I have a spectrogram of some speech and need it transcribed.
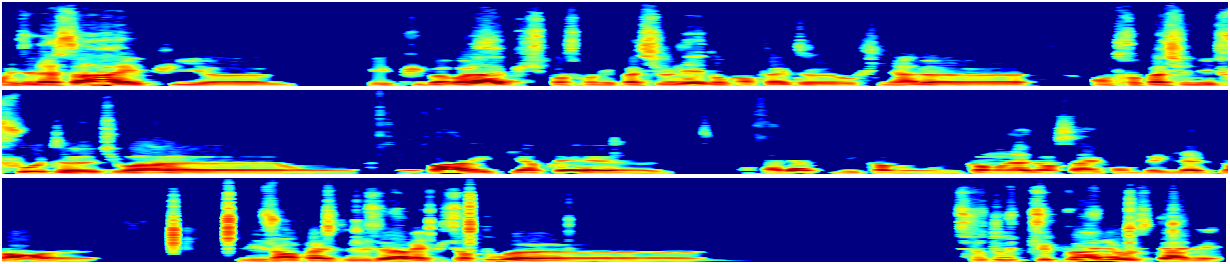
on les aide à ça et puis euh, et puis bah voilà et puis je pense qu'on est passionné. Donc en fait euh, au final euh, entre passionnés de foot, tu vois, on, parle et puis après on s'adapte. Mais comme on comme on adore ça et qu'on baigne là-dedans, les gens passent deux heures et puis surtout Surtout, tu peux aller au stade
